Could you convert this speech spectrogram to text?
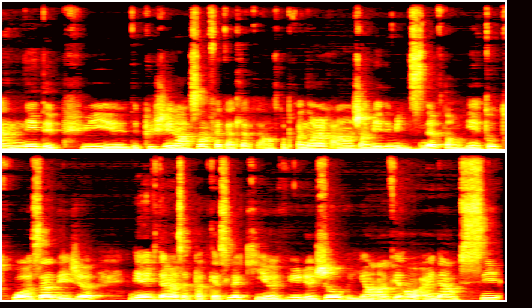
amené depuis, depuis que j'ai lancé en fait Athlète Entrepreneur en janvier 2019, donc bientôt trois ans déjà. Bien évidemment, ce podcast-là qui a vu le jour il y a environ un an aussi.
